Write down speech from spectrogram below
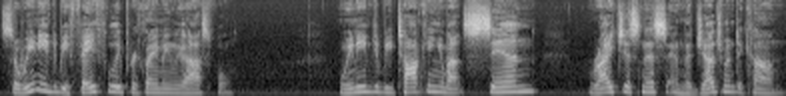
So we need to be faithfully proclaiming the gospel. We need to be talking about sin, righteousness, and the judgment to come.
